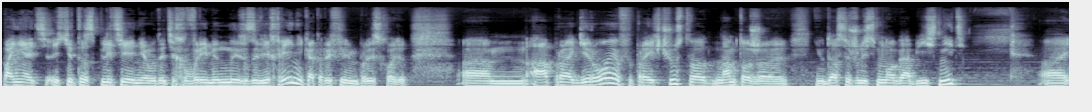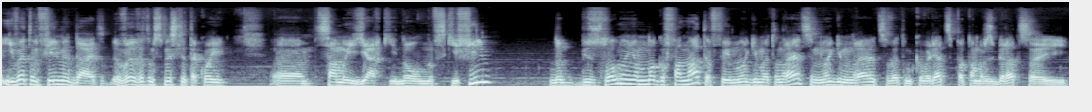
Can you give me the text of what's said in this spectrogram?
понять хитросплетение вот этих временных завихрений, которые в фильме происходят. Э, а про героев и про их чувства нам тоже не удосужились много объяснить. И в этом фильме, да, это, в, в этом смысле такой э, самый яркий Нолановский фильм – но, безусловно, у него много фанатов, и многим это нравится, и многим нравится в этом ковыряться, потом разбираться и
